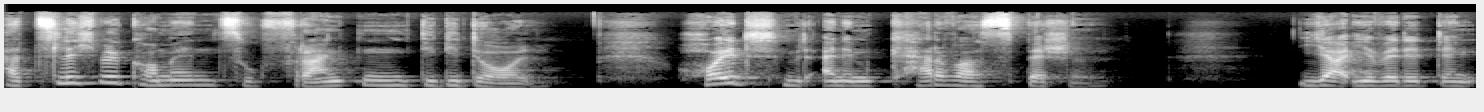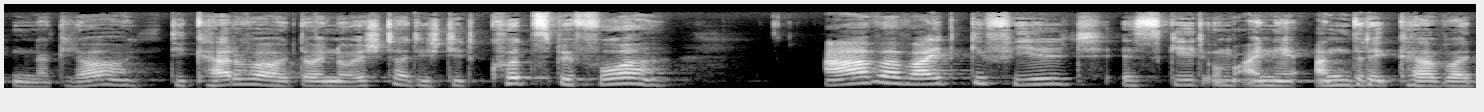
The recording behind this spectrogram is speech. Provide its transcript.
Herzlich willkommen zu Franken Digital. Heute mit einem Carva Special. Ja, ihr werdet denken, na klar, die Carva da in Neustadt, die steht kurz bevor. Aber weit gefehlt, es geht um eine andere Carva,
